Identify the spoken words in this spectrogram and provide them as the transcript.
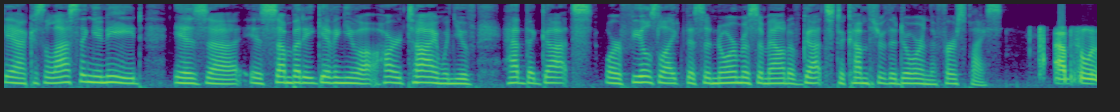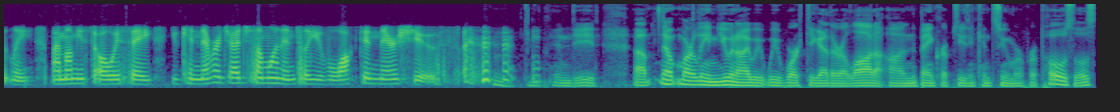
Yeah, because the last thing you need is uh, is somebody giving you a hard time when you've had the guts or feels like this enormous amount of guts to come through the door in the first place. Absolutely. My mom used to always say, "You can never judge someone until you've walked in their shoes." Indeed. Uh, now, Marlene, you and I we, we work together a lot on bankruptcies and consumer proposals,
